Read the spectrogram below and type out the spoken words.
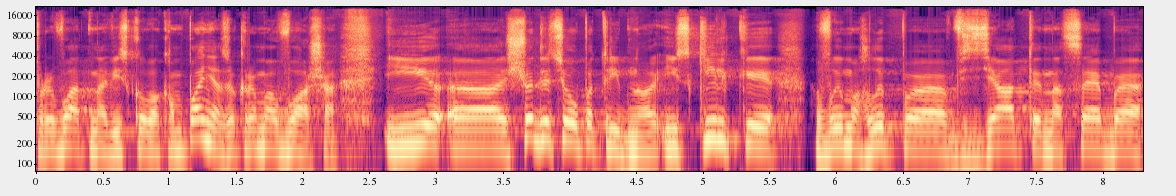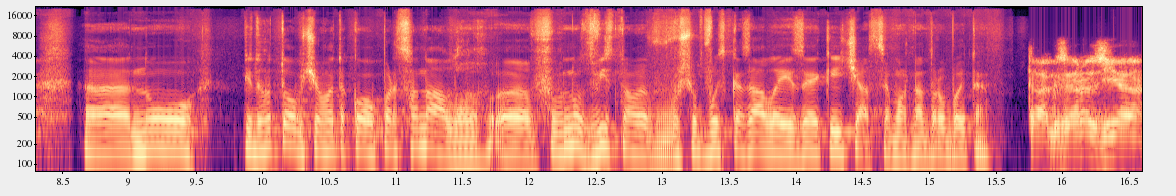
приватна військова компанія, зокрема ваша, і що для цього потрібно, і скільки ви могли б взяти на себе ну. Підготовчого такого персоналу, Е, ну звісно, щоб ви сказали, за який час це можна зробити. Так, зараз я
